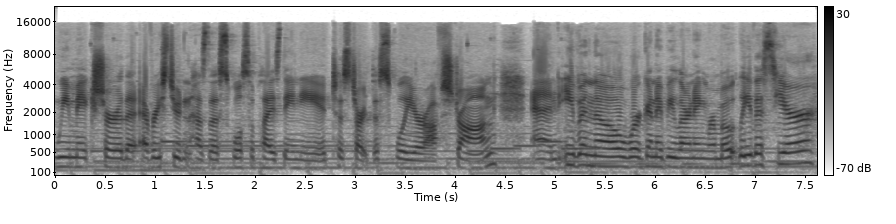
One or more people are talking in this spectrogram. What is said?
we make sure that every student has the school supplies they need to start the school year off strong. And even though we're going to be learning remotely this year,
